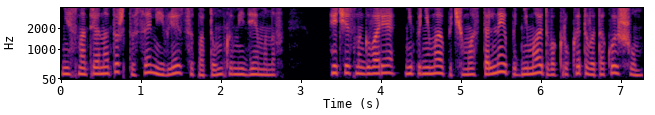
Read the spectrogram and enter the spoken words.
несмотря на то, что сами являются потомками демонов. И, честно говоря, не понимаю, почему остальные поднимают вокруг этого такой шум».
